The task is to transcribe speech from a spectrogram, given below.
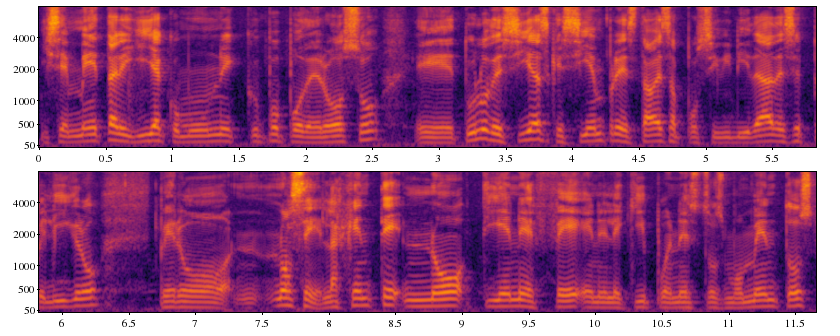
y se meta a liguilla como un equipo poderoso. Eh, tú lo decías que siempre estaba esa posibilidad, ese peligro, pero no sé, la gente no tiene fe en el equipo en estos momentos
